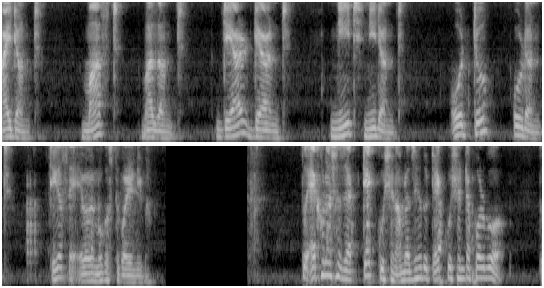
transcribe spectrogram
mightn't must mustn't dare daren't need needn't ought to wouldn't ঠিক আছে? এভাবে মুখস্থ করে নিবা। তো এখন আসা যাক টেক কোশ্চেন আমরা যেহেতু টেক কোশ্চেনটা পড়ব তো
